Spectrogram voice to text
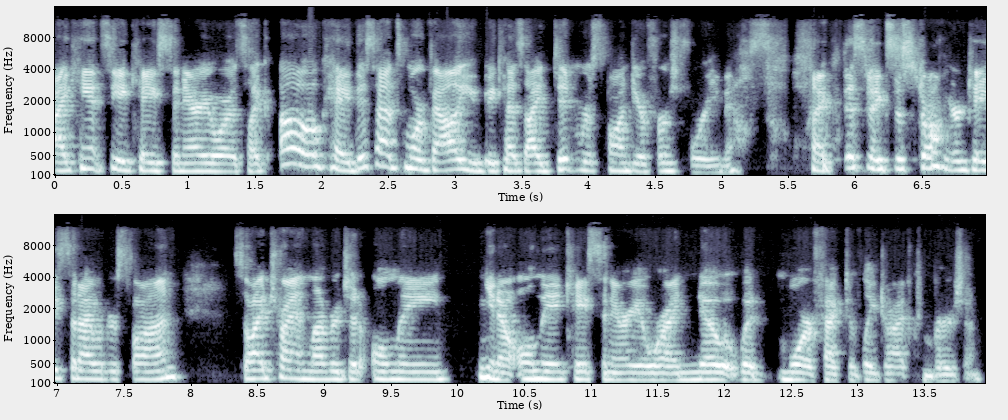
I can't see a case scenario where it's like, oh, okay, this adds more value because I didn't respond to your first four emails. like this makes a stronger case that I would respond. So I try and leverage it only you know only a case scenario where i know it would more effectively drive conversion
